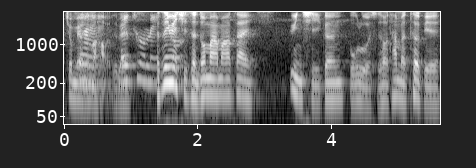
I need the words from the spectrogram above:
就没有那么好，对，对不对？没错，没错。可是因为其实很多妈妈在孕期跟哺乳的时候，她们特别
